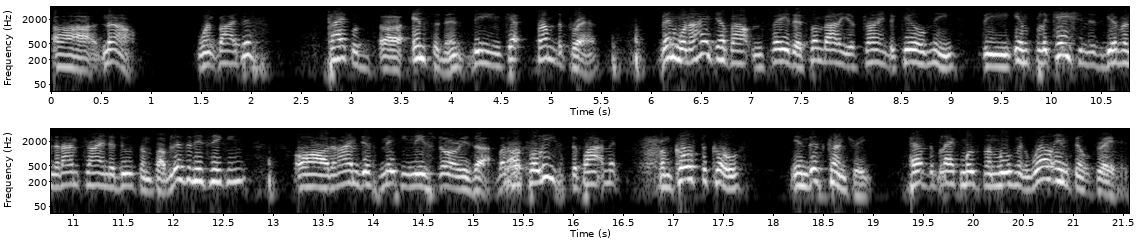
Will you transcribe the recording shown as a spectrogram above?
Uh, now, when by this type of uh, incident being kept from the press, then when I jump out and say that somebody is trying to kill me, the implication is given that I'm trying to do some publicity seeking or that I'm just making these stories up. But our police department from coast to coast in this country have the black Muslim movement well infiltrated,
